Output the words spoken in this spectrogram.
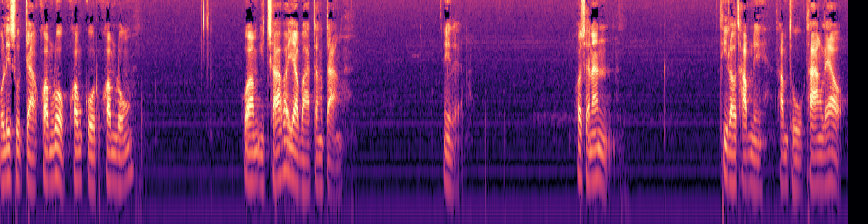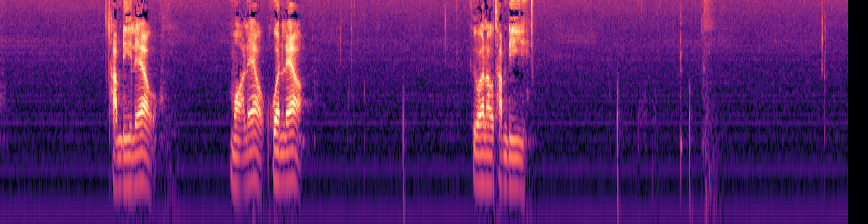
บริสุทธิ์จากความโลภความโกรธความหลง ความอิจฉาพยาบาทต่าง ๆ นี่แหละ เพราะฉะนั้น ที่เราทำนี่ทำถูกทางแล้วทำดีแล้ว เหมาะแล้วควรแล้ว คือว่าเราทำดี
